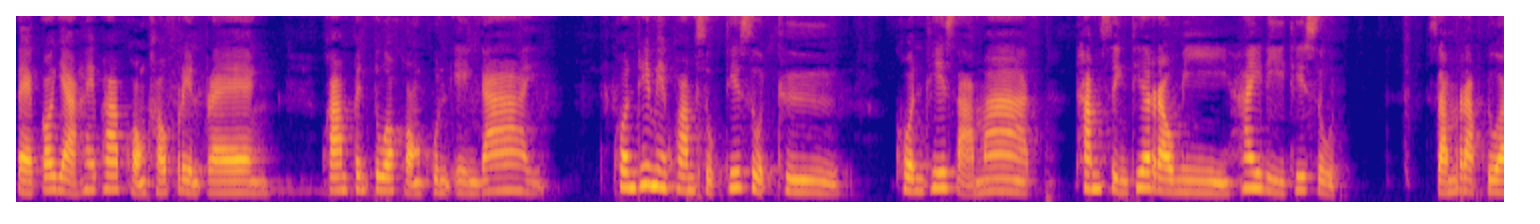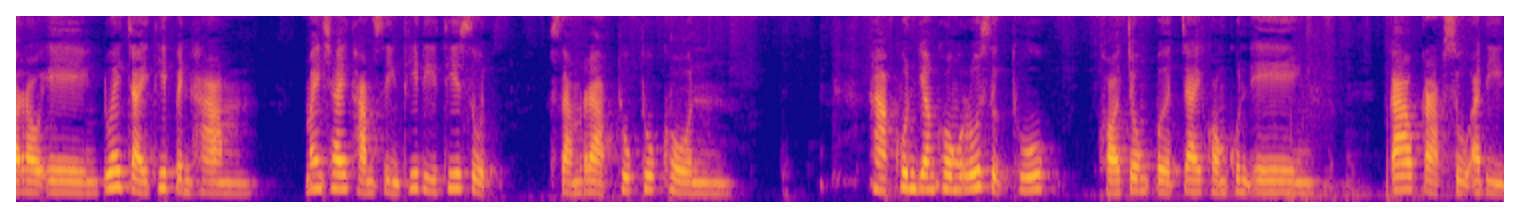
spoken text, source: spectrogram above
แต่ก็อย่าให้ภาพของเขาเปลี่ยนแปลง ความเป็นตัวของคุณเองได้ คนที่มีความสุขที่สุดคือ คนที่สามารถทำสิ่งที่เรามีให้ดีที่สุดสำหรับตัวเราเองด้วยใจที่เป็นธรรม ไม่ใช่ทำสิ่งที่ดีที่สุดสำหรับทุกๆคน หากคุณยังคงรู้สึกทุกข์ ขอจงเปิดใจของคุณเอง ก้าวกลับสู่อดีต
